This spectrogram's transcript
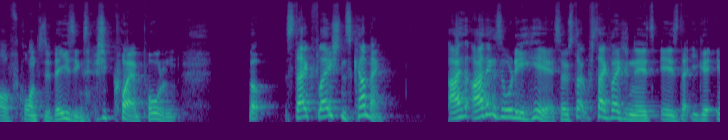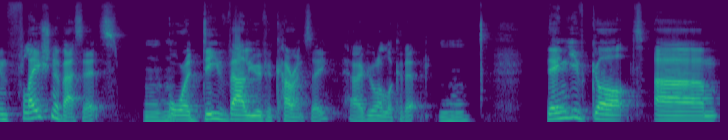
of quantitative easing is actually quite important. But stagflation's coming. I, I think it's already here. So stagflation is is that you get inflation of assets Mhm, or a devalue of your currency, however you want to look at it. mhm. Then you've got um,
